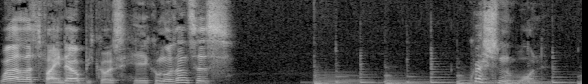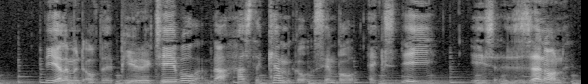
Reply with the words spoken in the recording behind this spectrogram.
Well, let's find out because here come those answers. Question 1. The element of the periodic table that has the chemical symbol Xe is xenon.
